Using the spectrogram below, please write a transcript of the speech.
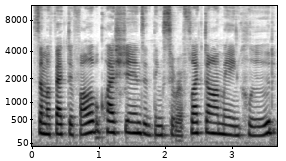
Some effective follow up questions and things to reflect on may include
